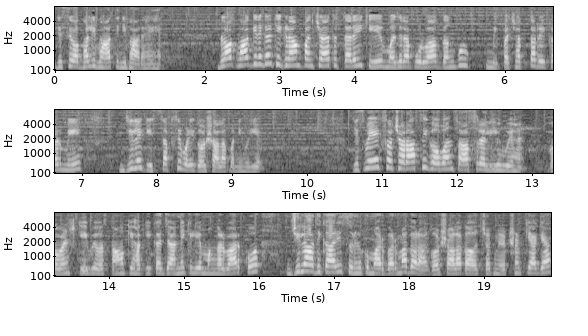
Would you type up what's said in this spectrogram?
जिसे वह भली भांति निभा रहे हैं। ब्लॉक भाग्यनगर की ग्राम पंचायत तरई के मजरापुरवा गंगू में पचहत्तर एकड़ में ज़िले की सबसे बड़ी गौशाला बनी हुई है, जिसमें एक सौ चौरासी गौवंश आश्रय लिए हुए हैं। गौवंश की व्यवस्थाओं की हकीकत जानने के लिए मंगलवार को जिला अधिकारी सुनील कुमार वर्मा द्वारा गौशाला का औचक निरीक्षण किया गया,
